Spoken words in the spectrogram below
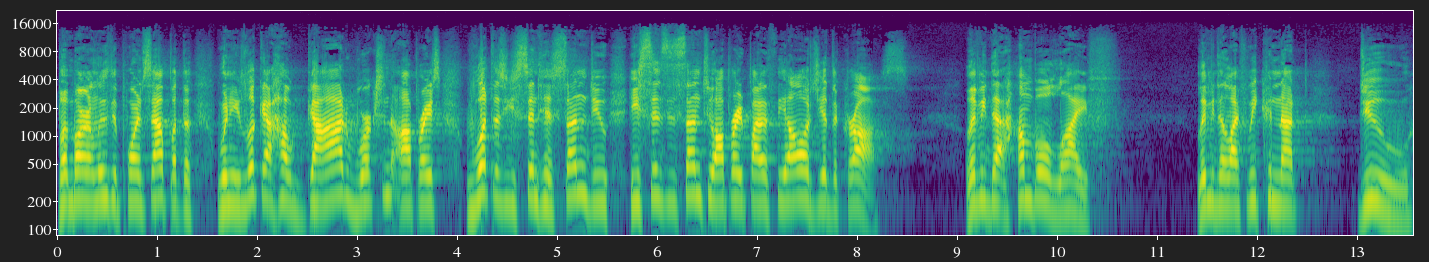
But Martin Luther points out, but the, when you look at how God works and operates, what does he send his son do? He sends his son to operate by the theology of the cross, living that humble life, living the life we could not do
